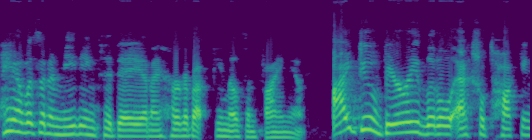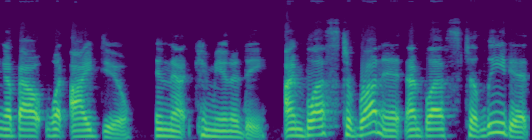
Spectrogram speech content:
Hey, I was in a meeting today and I heard about females in finance. I do very little actual talking about what I do in that community. I'm blessed to run it. I'm blessed to lead it,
